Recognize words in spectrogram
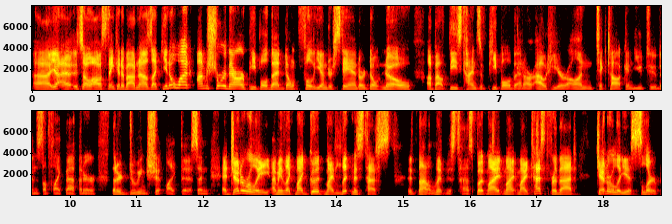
uh, yeah. So I was thinking about it and I was like, you know what? I'm sure there are people that don't fully understand or don't know about these kinds of people that are out here on TikTok and YouTube and stuff like that that are that are doing shit like this. And and generally, I mean, like my good my litmus test. It's not a litmus test, but my my my test for that generally is Slurp.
